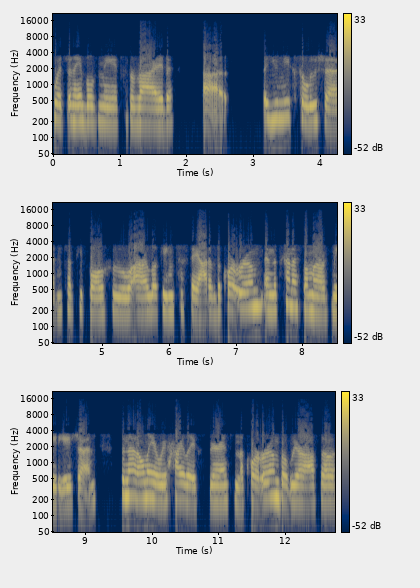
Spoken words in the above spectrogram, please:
which enables me to provide uh, a unique solution to people who are looking to stay out of the courtroom. And it's kind of similar with mediation. So not only are we highly experienced in the courtroom, but we are also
